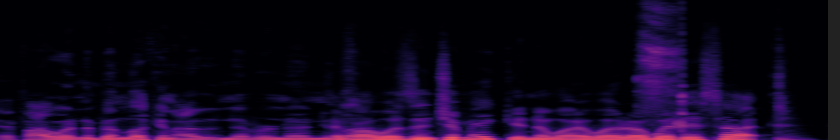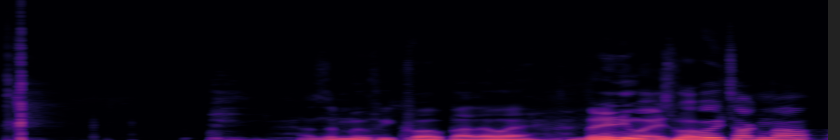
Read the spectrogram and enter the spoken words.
If I wouldn't have been looking, I'd have never known you. If I left. wasn't Jamaican, why would I wear this hat? That was a movie quote, by the way. But anyways, what were we talking about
